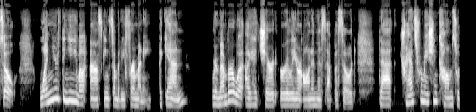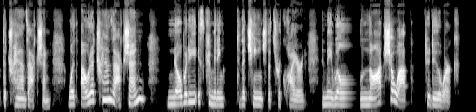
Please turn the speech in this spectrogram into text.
So, when you're thinking about asking somebody for money, again, Remember what I had shared earlier on in this episode that transformation comes with the transaction. Without a transaction, nobody is committing to the change that's required, and they will not show up to do the work.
